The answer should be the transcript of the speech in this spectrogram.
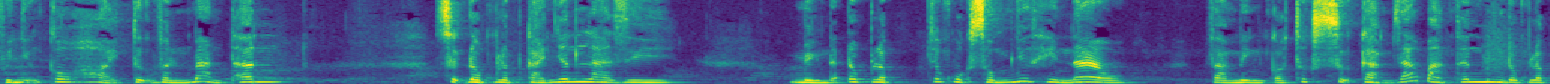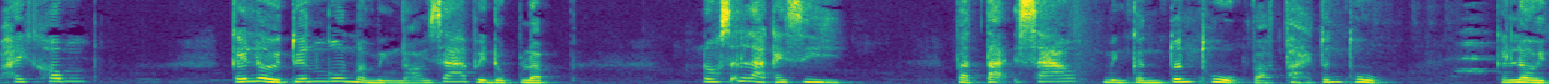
với những câu hỏi tự vấn bản thân. Sự độc lập cá nhân là gì? Mình đã độc lập trong cuộc sống như thế nào? Và mình có thực sự cảm giác bản thân mình độc lập hay không? Cái lời tuyên ngôn mà mình nói ra về độc lập, nó sẽ là cái gì? Và tại sao mình cần tuân thủ và phải tuân thủ? Cái lời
